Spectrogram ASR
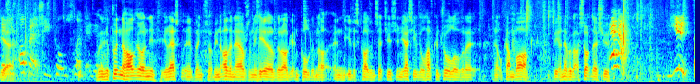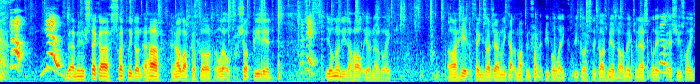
If Yeah. she's off it, she pulls like it. when you're putting the halty on, you- you're escalating everything. So, I mean, all the nerves in the hair, they're all getting pulled and that, and you're just causing situation. Yes, you will have control over it, and it'll come back, but you're never got to sort the issue. Enough! You stop! No! But I mean, if you stick a slip lead onto her and I work her for a little short period, What's this? you'll not need a halty on her. Like, oh, I hate the things I generally cut them up in front of people, like because they cause more damage and escalate Well- issues. Like,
